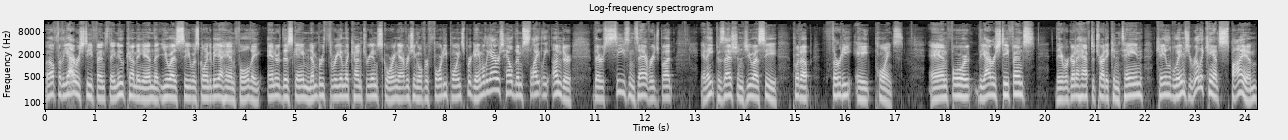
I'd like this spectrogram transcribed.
Well, for the Irish defense, they knew coming in that USC was going to be a handful. They entered this game number three in the country in scoring, averaging over 40 points per game. Well, the Irish held them slightly under their season's average, but In eight possessions, USC put up 38 points. And for the Irish defense, they were going to have to try to contain Caleb Williams. You really can't spy him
